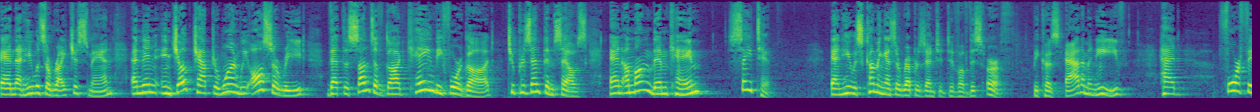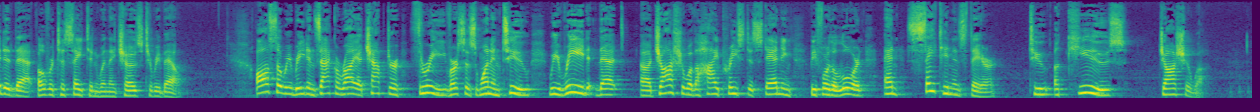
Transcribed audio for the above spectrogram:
and that he was a righteous man. And then in Job chapter 1, we also read that the sons of God came before God to present themselves, and among them came Satan. And he was coming as a representative of this earth because Adam and Eve had forfeited that over to Satan when they chose to rebel. Also, we read in Zechariah chapter 3, verses 1 and 2, we read that uh, Joshua the high priest is standing before the Lord, and Satan is there to accuse Joshua.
